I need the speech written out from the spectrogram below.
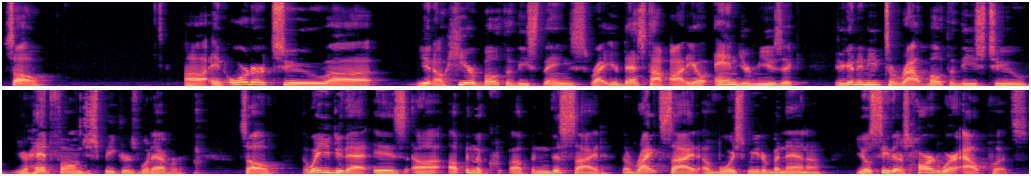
So, uh, in order to, uh, you know, hear both of these things, right, your desktop audio and your music, you're going to need to route both of these to your headphones, your speakers, whatever. So the way you do that is uh, up in the up in this side, the right side of Voicemeeter Banana, you'll see there's hardware outputs.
